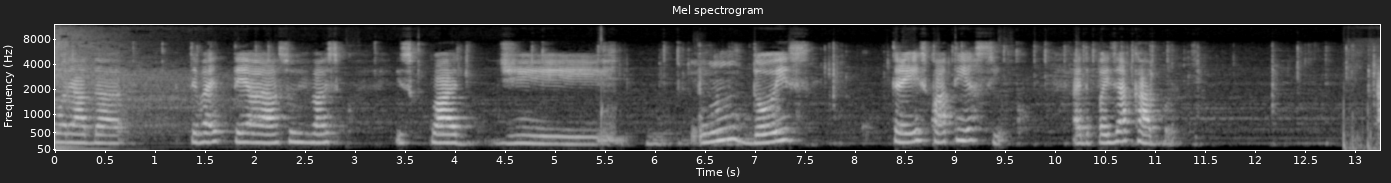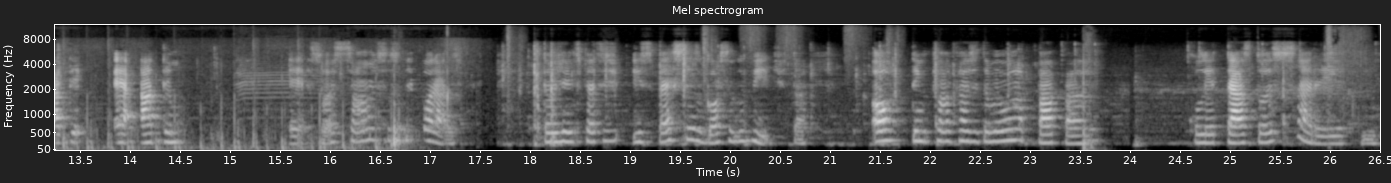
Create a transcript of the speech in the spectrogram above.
temporada. Vai ter a Survival Squad de 1, 2, 3, 4 e 5. Aí depois acaba. Até, é, até, é, só são essas temporadas. Então, gente, espero, espero que vocês gostem do vídeo, tá? Ó, tem que fazer também uma pá coletar toda essa areia aqui.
